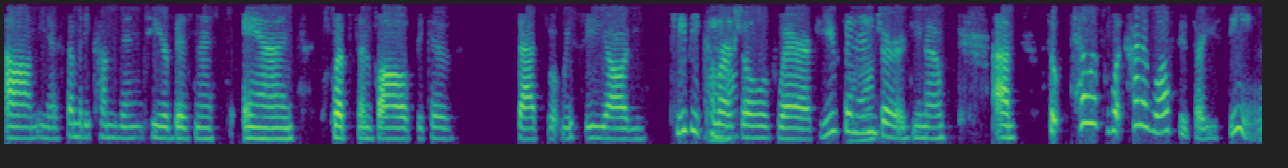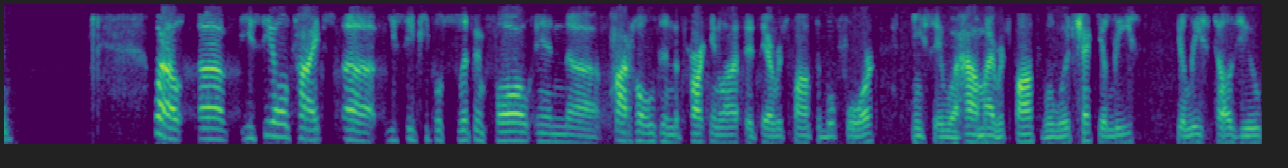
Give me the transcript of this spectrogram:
Um, you know, somebody comes into your business and slips and falls because that's what we see on TV commercials. Where if you've been Mhm. injured, you know. Um, so tell us what kind of lawsuits are you seeing? Well, uh, you see all types. Uh, you see people slip and fall in uh, potholes in the parking lot that they're responsible for. And you say, well, how am I responsible? Well, check your lease. Your lease tells you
